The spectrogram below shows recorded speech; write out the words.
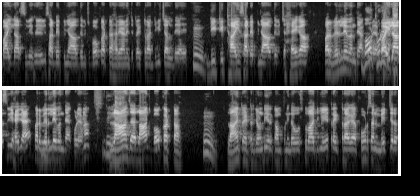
ਬਾਈ ਲਾਰਸ ਵੇਖ ਰਹੇ ਹੋ ਵੀ ਸਾਡੇ ਪੰਜਾਬ ਦੇ ਵਿੱਚ ਬਹੁਤ ਘੱਟ ਹਰਿਆਣੇ 'ਚ ਟਰੈਕਟਰ ਅੱਜ ਵੀ ਚੱਲਦੇ ਆ ਇਹ। ਡੀਟੀ 28 ਸਾਡੇ ਪੰਜਾਬ ਦੇ ਵਿੱਚ ਹੈਗਾ ਪਰ ਵਿਰਲੇ ਬੰਦਿਆਂ ਕੋਲੇ ਥੋੜ੍ਹੇ ਬਾਈ ਆ। ਲਾਰਸ ਵੀ ਹੈਗਾ ਪਰ ਵਿਰਲੇ ਬੰਦਿਆਂ ਕੋਲੇ ਹਨਾ? ਜੀ। ਲਾਂਚ ਹੈ ਲਾਂਚ ਬਹੁਤ ਘੱਟ ਆ। ਹੂੰ। Launch tractor John Deere company ਦਾ। ਉਸ ਤੋਂ ਬਾਅਦ ਜਿਵੇਂ ਇਹ ਟਰੈਕਟਰ ਆ ਗਿਆ ਫੋਰਡਸਨ ਮੇਜਰ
